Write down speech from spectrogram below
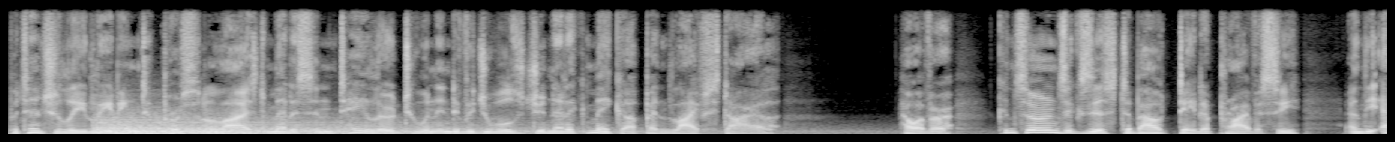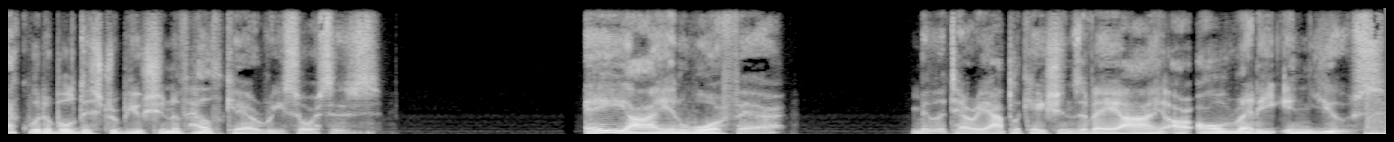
potentially leading to personalized medicine tailored to an individual's genetic makeup and lifestyle. However, concerns exist about data privacy and the equitable distribution of healthcare resources. AI in warfare. Military applications of AI are already in use,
